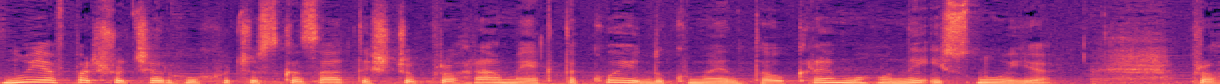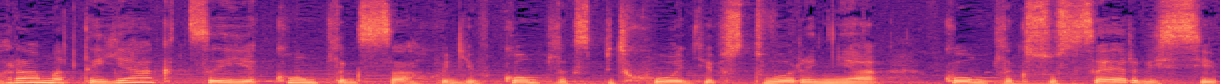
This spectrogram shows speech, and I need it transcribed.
Ну, я в першу чергу хочу сказати, що програми як такої документа окремого не існує. Програма «Ти як» це є комплекс заходів, комплекс підходів, створення комплексу сервісів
